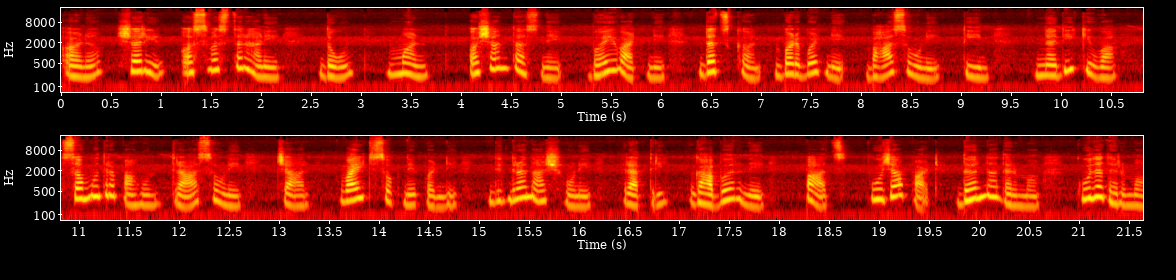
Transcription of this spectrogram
अण शरीर अस्वस्थ राहणे. दोन मन अशांत असणे भय वाटणे दचकन बडबडणे भास होणे. तीन नदी किंवा समुद्र पाहून त्रास होणे. चार वाईट स्वप्ने पडणे निद्रानाश होणे. रात्री घाबरणे पाच पूजापाठ धर्मधर्म कुलधर्म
